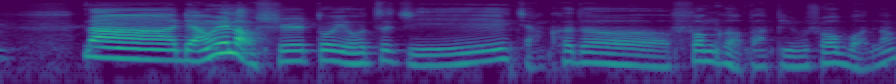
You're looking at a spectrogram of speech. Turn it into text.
那两位老师都有自己讲课的风格吧？比如说我呢，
